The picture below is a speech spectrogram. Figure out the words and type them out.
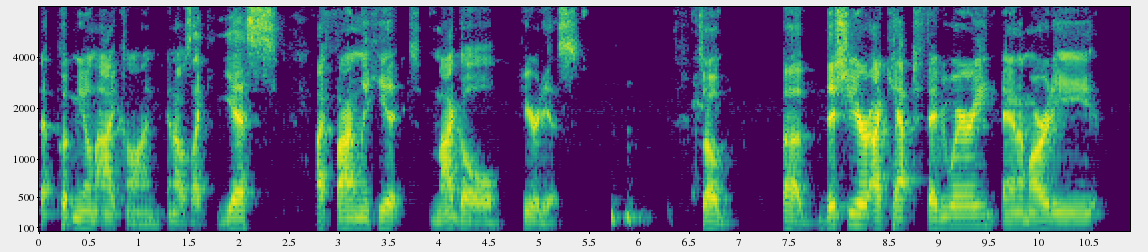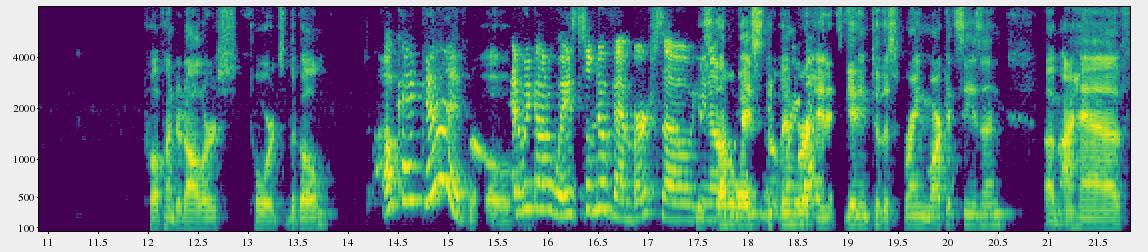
that put me on the Icon. And I was like, yes, I finally hit my goal here it is. so uh, this year I capped February and I'm already twelve hundred dollars towards the goal. Okay, good. So, and we got a ways till November, so you know, still have a ways till November, and it's getting to the spring market season. Um, I have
